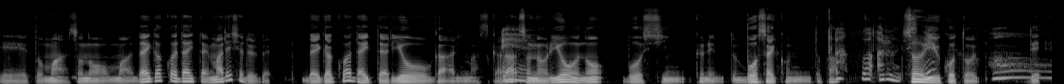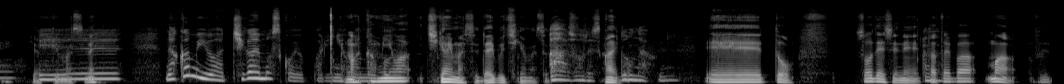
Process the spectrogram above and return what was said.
えーとまあそのまあ、大学は大体マレーシアで大学は大体寮がありますから、ええ。その寮の防震訓練防災訓練とかあはあるんですね。そういうことでやってますね。えー。中身は違いますか？やっぱり中身は違います。だいぶ違います。あそうですか、はい。どんなふうに？えー、とそうですね。うん。例えば、まあふ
